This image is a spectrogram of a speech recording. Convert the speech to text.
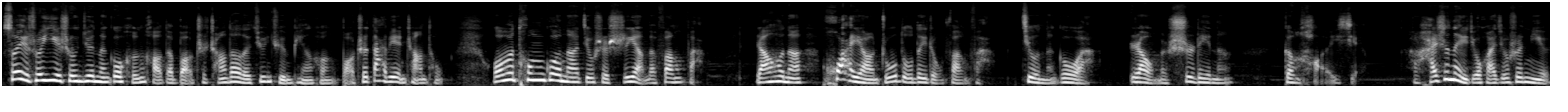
所以说，益生菌能够很好的保持肠道的菌群平衡，保持大便畅通。我们通过呢，就是食养的方法，然后呢，化养逐毒的一种方法，就能够啊，让我们视力呢。更好一些，还是那句话，就是说你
